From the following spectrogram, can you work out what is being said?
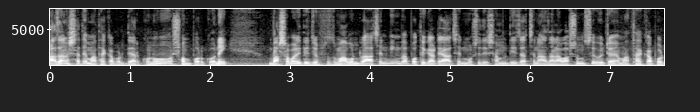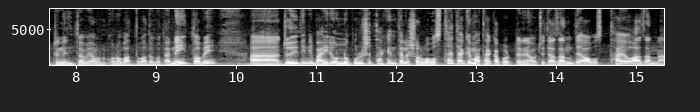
আজানের সাথে মাথায় কাপড় দেওয়ার কোনো সম্পর্ক নেই। বাসা বাড়িতে যে সমস্ত মা বোনরা আছেন কিংবা পথে ঘাটে আছেন, মসজিদের সামনে দিয়ে যাচ্ছেন, আজান আওয়াজ শুনছে ওইটা মাথায় কাপড় টেনে দিতে হবে, এমন কোনো বাধ্যবাধকতা নেই। তবে যদি তিনি বাইরে অন্য পুরুষে থাকেন, তাহলে সর্বাবস্থায় তাকে মাথায় কাপড় টেনে উচিত। আজান দেওয়া অবস্থায়ও আজান না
